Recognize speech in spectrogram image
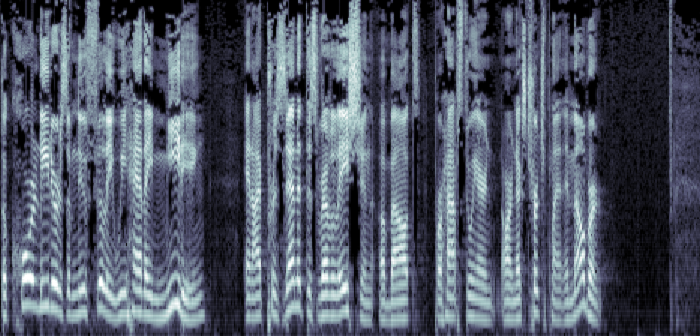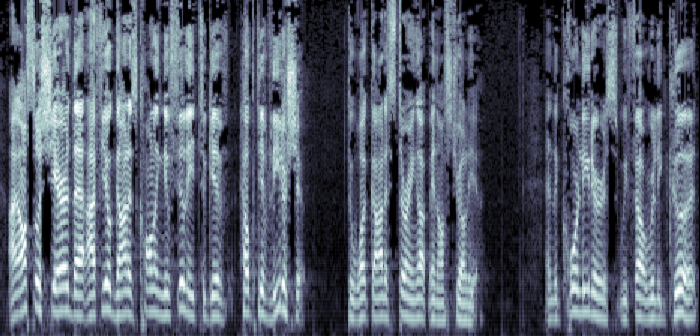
the core leaders of New Philly, we had a meeting and I presented this revelation about perhaps doing our, our next church plant in Melbourne. I also shared that I feel God is calling New Philly to give, help give leadership to what God is stirring up in Australia and the core leaders, we felt really good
